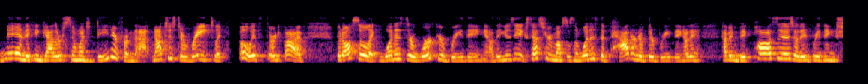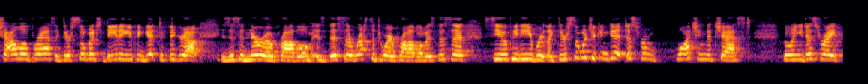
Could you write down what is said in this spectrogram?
man, they can gather so much data from that. Not just a rate, like, oh, it's 35, but also like, what is their work of breathing? Are they using accessory muscles? And what is the pattern of their breathing? Are they having big pauses? Are they breathing shallow breaths? Like, there's so much data you can get to figure out is this a neuro problem? Is this a respiratory problem? Is this a COPD breath? Like, there's so much you can get just from watching the chest. But when you just write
